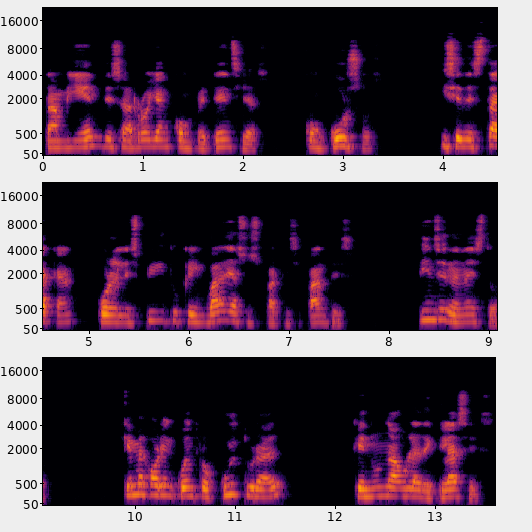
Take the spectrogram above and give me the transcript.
también desarrollan competencias, concursos y se destacan por el espíritu que invade a sus participantes. Piensen en esto. ¿Qué mejor encuentro cultural que en un aula de clases?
